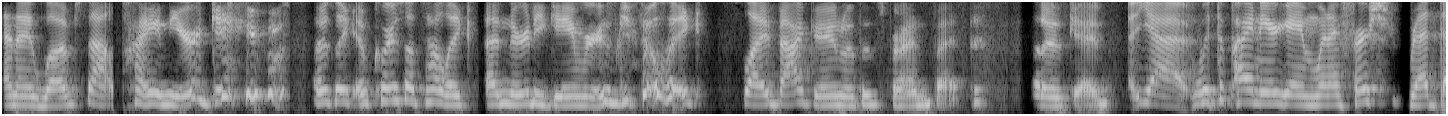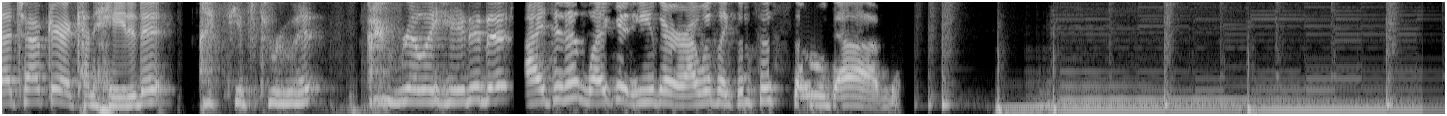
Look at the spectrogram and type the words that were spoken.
And I loved that Pioneer game. I was like, of course, that's how like a nerdy gamer is gonna like slide back in with his friend, but I thought it was good. Yeah, with the Pioneer game, when I first read that chapter, I kind of hated it. I skipped through it. I really hated it. I didn't like it either. I was like, this is so dumb.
